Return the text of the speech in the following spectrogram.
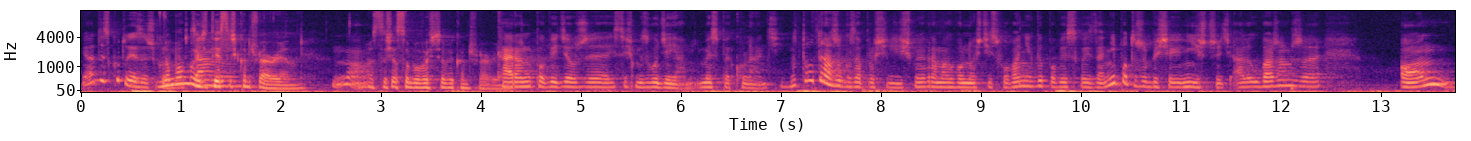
Ja dyskutuję ze No szkoleniowcami. bo mówisz, ty jesteś contrarian. No. Jesteś osobowościowy contrarian. Karoń powiedział, że jesteśmy złodziejami, my spekulanci. No to od razu go zaprosiliśmy w ramach wolności słowa, niech wypowie swoje zdanie. Nie po to, żeby się niszczyć, ale uważam, że on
